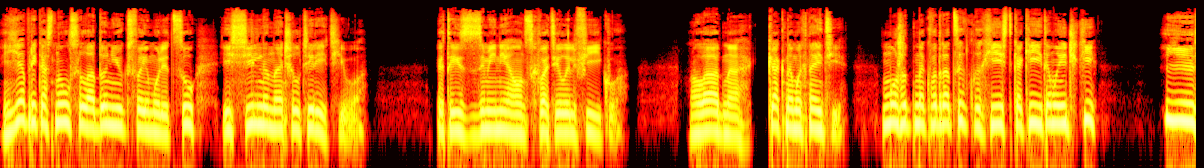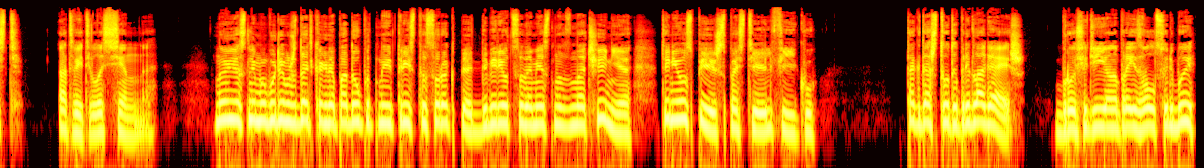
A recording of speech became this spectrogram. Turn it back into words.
Я прикоснулся ладонью к своему лицу и сильно начал тереть его. Это из-за меня он схватил эльфийку. Ладно, как нам их найти? Может, на квадроциклах есть какие-то маячки? Есть, ответила Сенна. Но если мы будем ждать, когда подопытный 345 доберется до мест назначения, ты не успеешь спасти эльфийку. Тогда что ты предлагаешь? Бросить ее на произвол судьбы?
